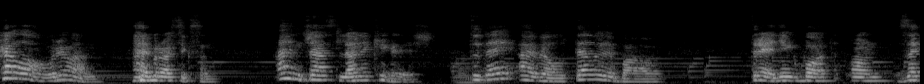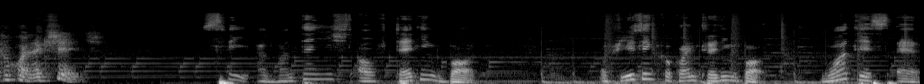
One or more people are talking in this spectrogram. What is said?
Hello everyone, I'm Rosikson. I'm just learning English. Today I will tell you about trading bot on the KuCoin exchange. 3 advantages of trading bot of using KuCoin trading bot. What is a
